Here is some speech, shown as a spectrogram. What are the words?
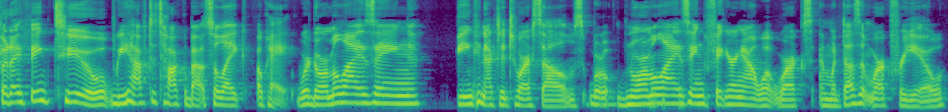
But I think too, we have to talk about so like, okay, we're normalizing being connected to ourselves. We're normalizing figuring out what works and what doesn't work for you.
